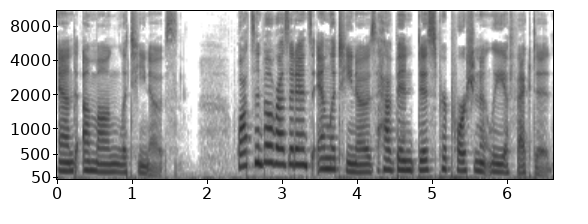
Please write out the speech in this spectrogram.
and among Latinos. Watsonville residents and Latinos have been disproportionately affected.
